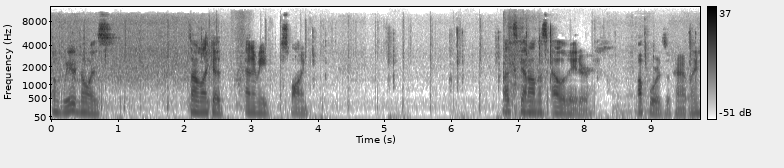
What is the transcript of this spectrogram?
a weird noise. Sounded like a enemy spawning. Let's get on this elevator. Upwards, apparently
